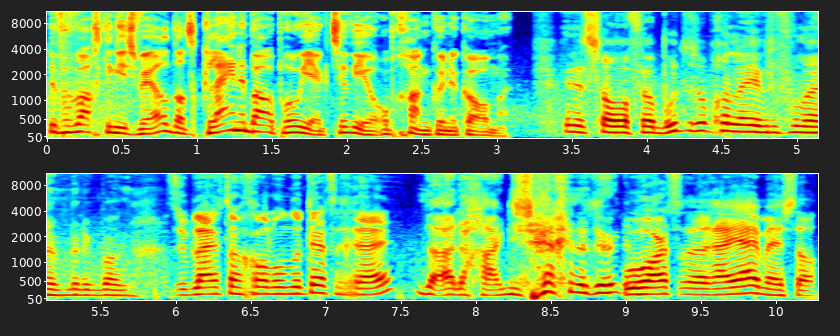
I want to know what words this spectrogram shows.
De verwachting is wel dat kleine bouwprojecten weer op gang kunnen komen. En het zal veel boetes op gaan leveren voor mij, ben ik bang. Dus u blijft dan gewoon 130 rijden? Nou, dat ga ik niet zeggen natuurlijk. Hoe hard uh, rij jij meestal?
